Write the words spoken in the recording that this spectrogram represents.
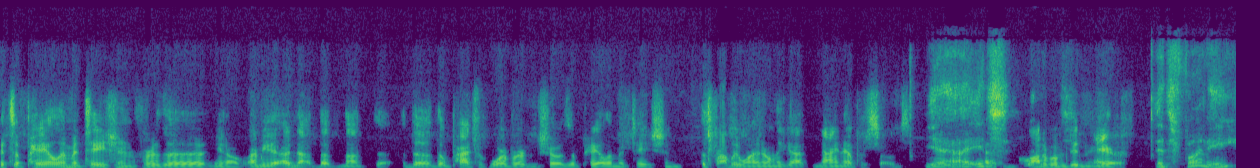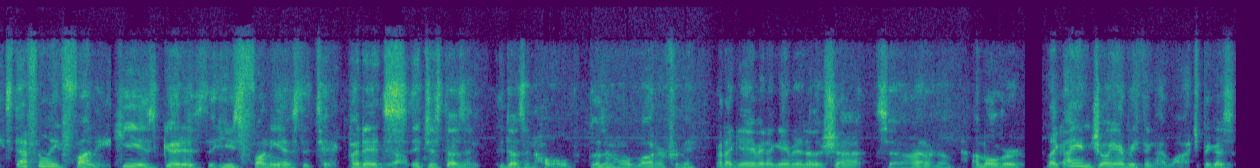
It's a pale imitation for the, you know, I mean, uh, not the, not the, the, the Patrick Warburton show is a pale imitation. That's probably why it only got nine episodes. Yeah, it's And a lot of them didn't air. It's funny. It's definitely funny. He is good as the he's funny as the tick, but it's Yeah. it just doesn't it doesn't hold doesn't hold water for me. But I gave it I gave it another shot. So I don't know. I'm over like I enjoy everything I watch because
